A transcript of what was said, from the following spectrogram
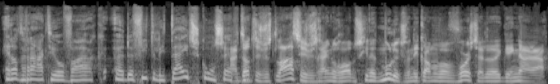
En dat raakt heel vaak uh, de vitaliteitsconcepten. Ja, dat is het laatste is waarschijnlijk nog wel misschien het moeilijkste. Want ik kan me wel voorstellen dat ik denk, nou ja,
